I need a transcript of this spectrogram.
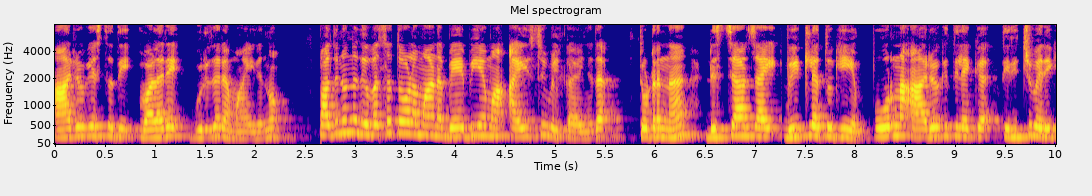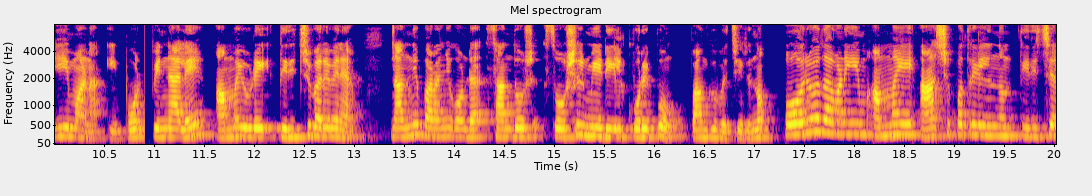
ആരോഗ്യസ്ഥിതി വളരെ ഗുരുതരമായിരുന്നു. പതിനൊന്ന് ദിവസത്തോളമാണ് ബേബിയമ്മ ഐ സിയുവിൽ കഴിഞ്ഞത്. തുടർന്ന് ഡിസ്ചാർജായി വീട്ടിലെത്തുകയും പൂർണ ആരോഗ്യത്തിലേക്ക് തിരിച്ചു വരികയുമാണ് ഇപ്പോൾ. പിന്നാലെ അമ്മയുടെ തിരിച്ചുവരവിന് നന്ദി പറഞ്ഞുകൊണ്ട് സന്തോഷ് സോഷ്യൽ മീഡിയയിൽ കുറിപ്പും പങ്കുവച്ചിരുന്നു. ഓരോ തവണയും അമ്മയെ ആശുപത്രിയിൽ നിന്നും തിരിച്ച്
